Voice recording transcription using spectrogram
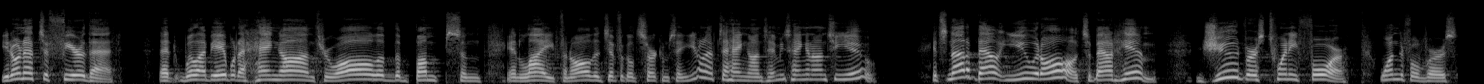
You don't have to fear that. That will I be able to hang on through all of the bumps in, in life and all the difficult circumstances? You don't have to hang on to Him. He's hanging on to you. It's not about you at all. It's about him. Jude, verse 24, wonderful verse.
